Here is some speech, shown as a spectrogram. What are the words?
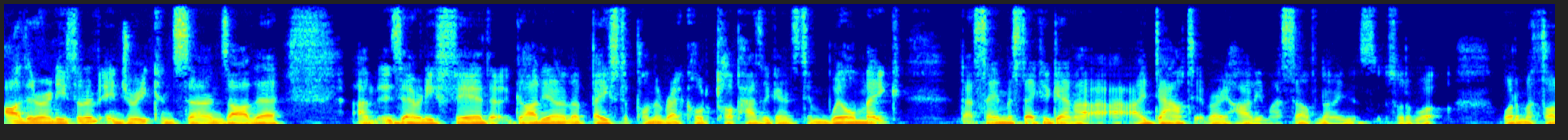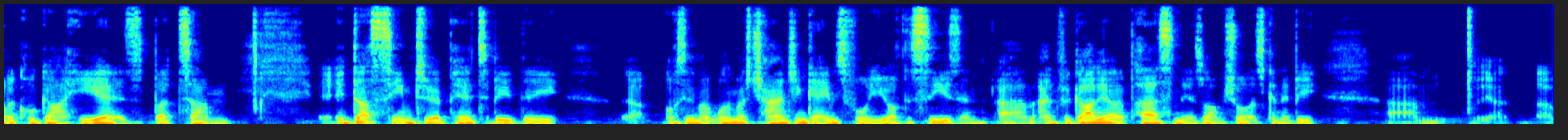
are there any sort of injury concerns? Are there um, is there any fear that Guardiola, based upon the record Klopp has against him, will make that same mistake again? I, I, I doubt it very highly myself, knowing sort of what, what a methodical guy he is. But um, it does seem to appear to be the uh, obviously one of the most challenging games for you of the season, um, and for Guardiola personally as well. I'm sure it's going to be um, yeah, a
